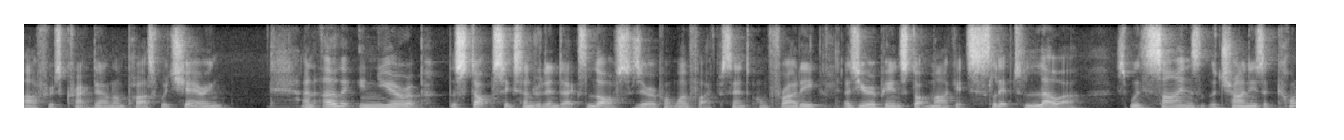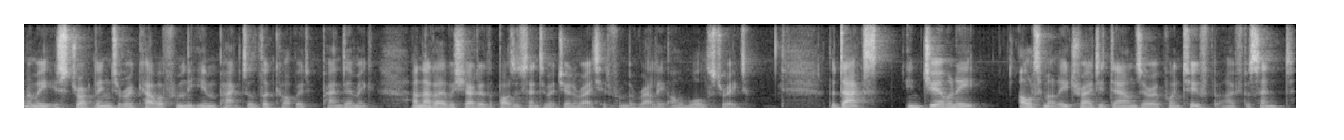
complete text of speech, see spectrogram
after its crackdown on password sharing. And over in Europe, the Stoxx 600 index lost 0.15% on Friday as European stock markets slipped lower, with signs that the Chinese economy is struggling to recover from the impact of the COVID pandemic, and that overshadowed the positive sentiment generated from the rally on Wall Street. The DAX in Germany ultimately traded down 0.25%.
